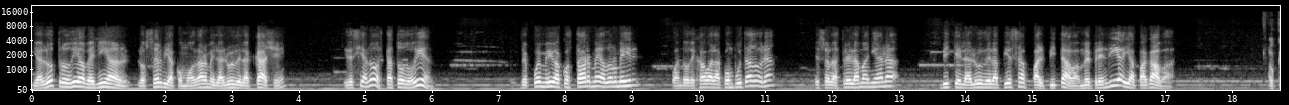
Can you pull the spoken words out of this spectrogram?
y al otro día venían los serbios a acomodarme la luz de la calle y decía, no, está todo bien. Después me iba a acostarme a dormir, cuando dejaba la computadora, eso a las 3 de la mañana, vi que la luz de la pieza palpitaba, me prendía y apagaba. Ok.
